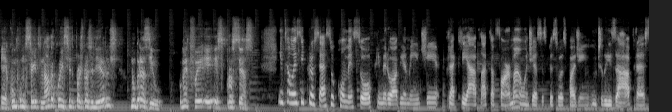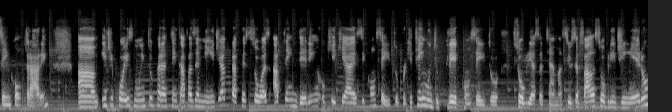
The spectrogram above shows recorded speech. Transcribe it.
é, com um conceito nada conhecido para os brasileiros no Brasil? Como é que foi esse processo? Então, esse processo começou, primeiro, obviamente, para criar a plataforma onde essas pessoas podem utilizar para se encontrarem, um, e depois, muito para tentar fazer mídia para pessoas aprenderem o que, que é esse conceito, porque tem muito preconceito sobre esse tema. Se você fala sobre dinheiro,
